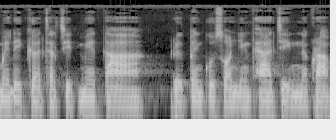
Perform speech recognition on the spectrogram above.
ไม่ได้เกิดจากจิตเมตตา หรือเป็นกุศลอย่างแท้จริงนะครับ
